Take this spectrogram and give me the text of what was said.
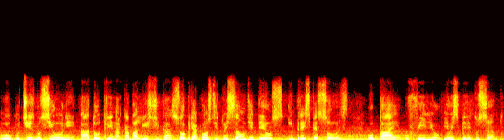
o ocultismo se une à doutrina cabalística sobre a constituição de Deus em três pessoas: o Pai, o Filho e o Espírito Santo,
